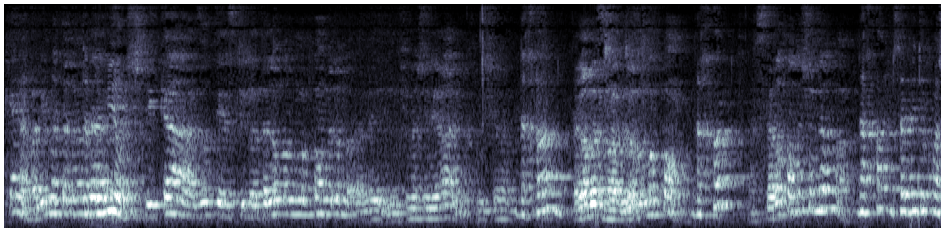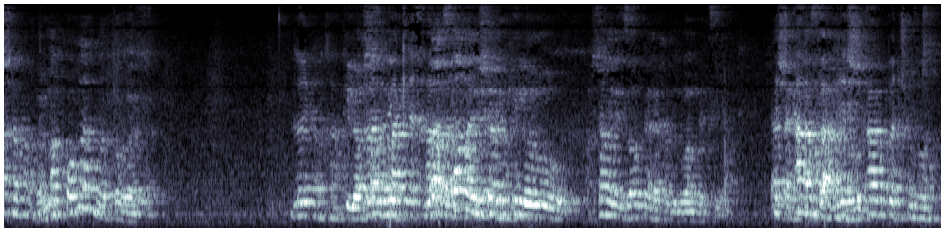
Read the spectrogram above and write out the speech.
כן, אבל אם אתה לא אתה יודע, במיוט. שתיקה הזאת, אז כאילו, אתה לא במקום ולא... לפי מה שנראה לי. נכון, אתה לא בזמן ולא במקום. נכון, אז אתה לא חווה שום דבר. נכון, זה בדיוק מה שאמרת. אבל מה קורה באותו רגע? לא יודע לך, כאילו, לא עכשיו. לא, סתם אני שואל, כאילו... עכשיו אני אזרוק עליך דוגמה ביצים. יש ארבע. יש ארבע תשובות.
